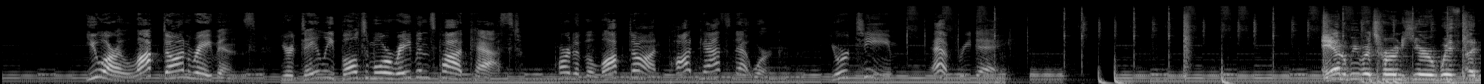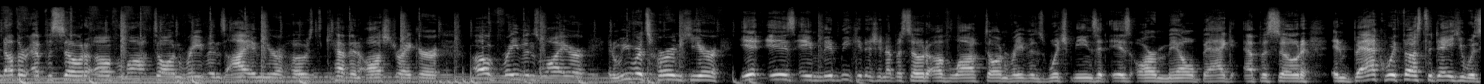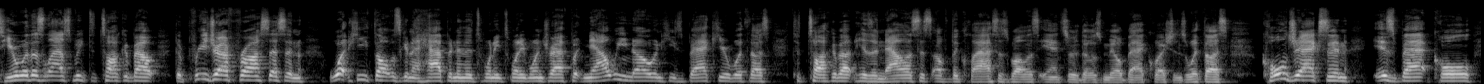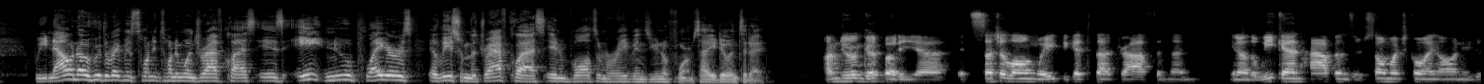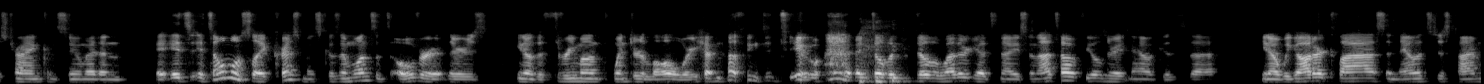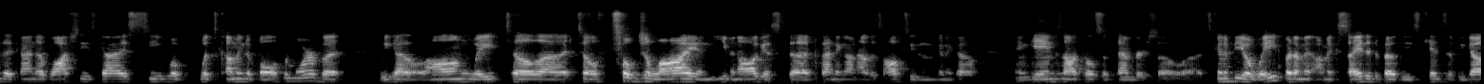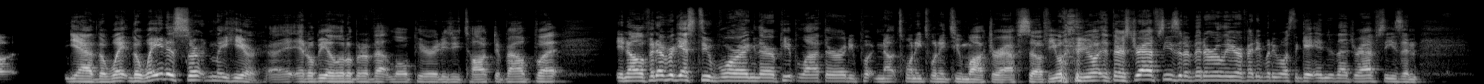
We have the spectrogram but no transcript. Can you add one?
You are Locked On Ravens, your daily Baltimore Ravens podcast, part of the Locked On Podcast Network. Your team every day. And we return here with another episode of Locked On Ravens. I am your host, Kevin Oestreicher of Ravens Wire, and we return here. It is a midweek edition episode of Locked On Ravens, which means it is our mailbag episode. And back with us today, he was here with us last week to talk about the pre draft process and what he thought was going to happen in the 2021 draft. But now we know, and he's back here with us to talk about his analysis of the class as well as answer those mailbag questions with us. Cole Jackson is back. Cole, we now know who the Ravens 2021 draft class is. Eight new players, at least from the draft class, in Baltimore Ravens uniforms. How you doing today? I'm doing good, buddy. Yeah, it's such a long wait to get to that draft, and then you know the weekend happens. There's so much going on. You just try and consume it, and it's it's almost like Christmas because then once it's over, there's you know the three month winter lull where you have nothing to do until the until the weather gets nice, and that's how it feels right now because. Uh, you know, we got our class and now it's just time to kind of watch these guys, see what, what's coming to Baltimore. But we got a long wait till uh, till till July and even August, uh, depending on how this offseason is going to go. And games not till September, so uh, it's going to be a wait. But I'm I'm excited about these kids that we got. Yeah, the wait the wait is certainly here. Uh, it'll be a little bit of that lull period as you talked about, but you know, if it ever gets too boring, there are people out there already putting out 2022 mock drafts. So if you, if, you, if there's draft season a bit earlier, if anybody wants to get into that draft season,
